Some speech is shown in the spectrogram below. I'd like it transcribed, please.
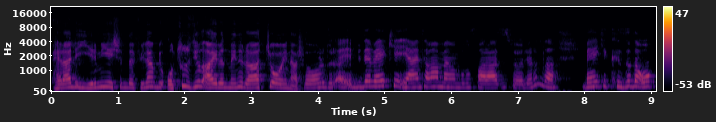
herhalde 20 yaşında filan bir 30 yıl Iron Man'i rahatça oynar. Doğrudur. Bir de belki yani tamam ben bunu farazi söylüyorum da belki kızı da o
